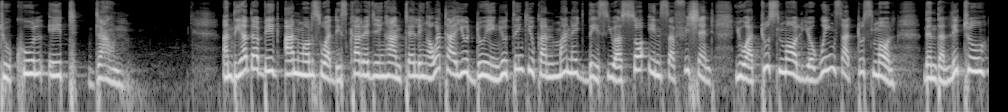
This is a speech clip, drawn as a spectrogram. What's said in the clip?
to cool it down. And the other big animals were discouraging her and telling her, What are you doing? You think you can manage this? You are so insufficient. You are too small. Your wings are too small. Then the little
